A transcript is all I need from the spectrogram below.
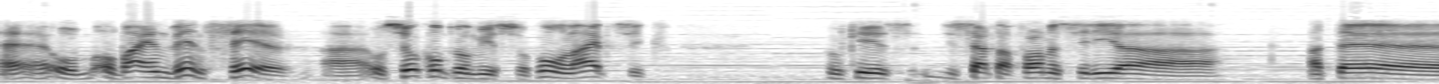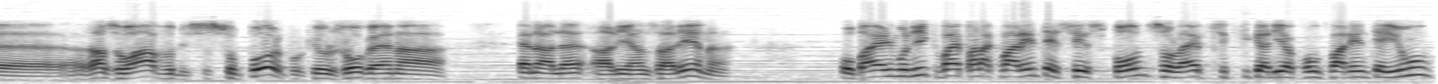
é, o, o, Bayern vencer uh, o seu compromisso com o Leipzig, o que de certa forma seria até razoável de se supor, porque o jogo é na, é na Allianz Arena, o Bayern Munique vai para 46 pontos, o Leipzig ficaria com 41,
